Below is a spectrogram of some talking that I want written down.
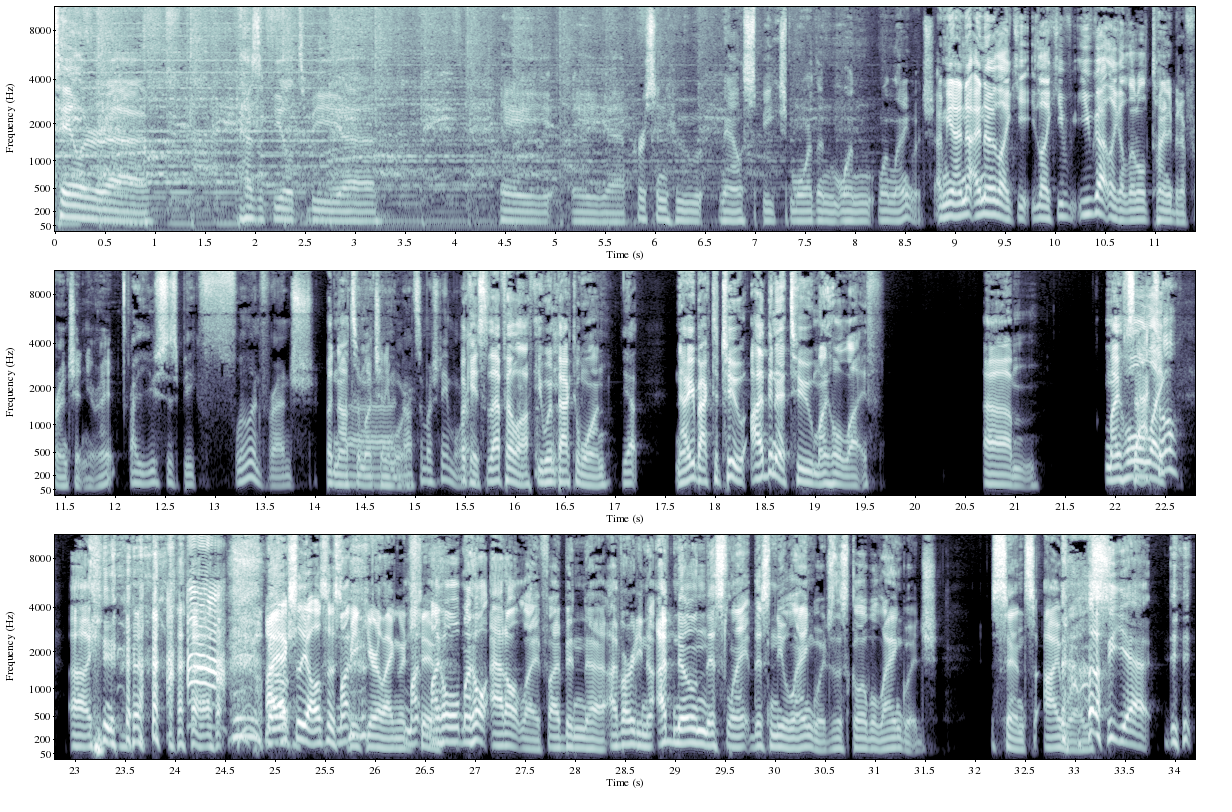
Taylor uh, has a feel to be uh, a a uh, person who now speaks more than one one language. I mean, I know, I know, like you, like you you've got like a little tiny bit of French in you, right? I used to speak fluent French, But not so much Uh, anymore. Not so much anymore. Okay, so that fell off. You went back to one. Yep. Now you're back to two. I've been at two my whole life. Um, my whole like. Uh, I actually also my- speak your language my, too. My whole my whole adult life, I've been uh, I've already know I've known this la- this new language, this global language, since I was yeah,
